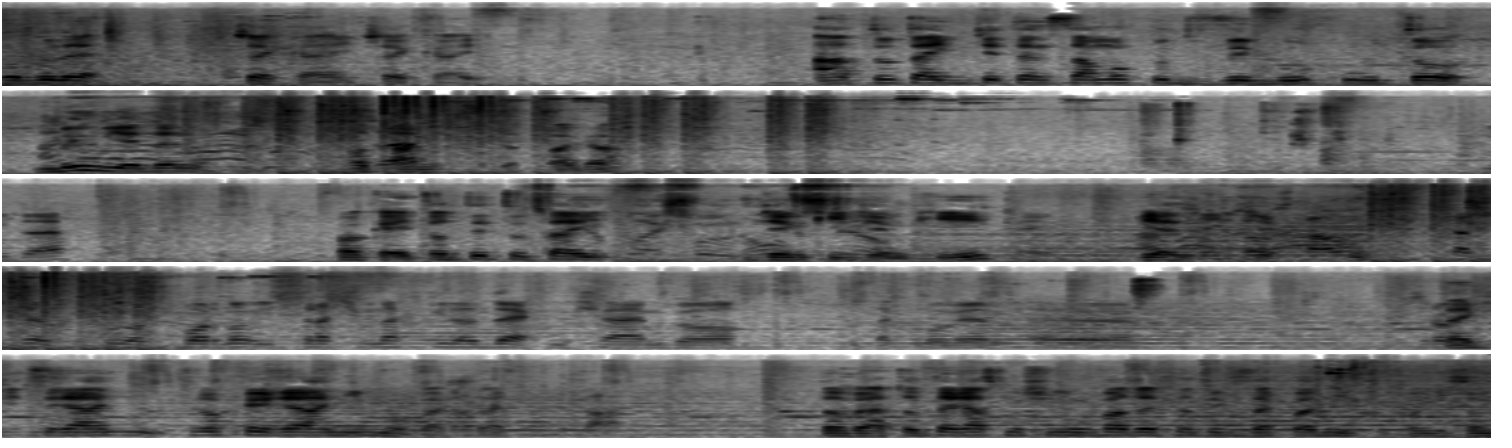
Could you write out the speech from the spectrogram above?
W ogóle... Czekaj, czekaj. A tutaj, gdzie ten samochód wybuchł, to był jeden... O tam, jest, uwaga. Idę. Okej, to ty tutaj... Dzięki, dzięki. Okej. Andrzej gdzie- dostał kamizelkę kuloodporną i stracił na chwilę dech. Musiałem go, że tak powiem, e, Tak zrobić... reani- trochę reanimować, trochę, tak? tak, Dobra, to teraz musimy uważać na tych zakładników, oni są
